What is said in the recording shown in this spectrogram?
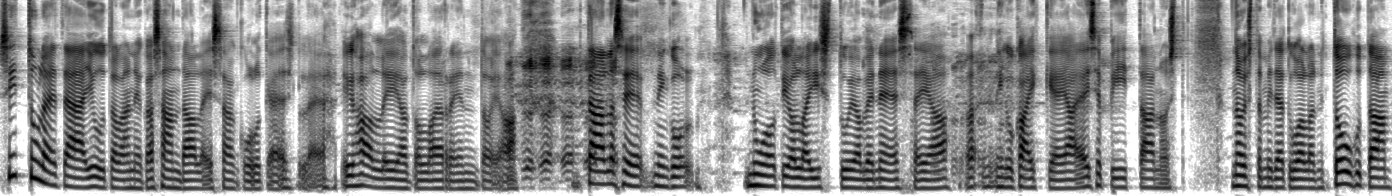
Sitten tulee tämä juutalainen, joka sandaaleissaan kulkee ihan liian rento. Ja täällä se niin kuin, nuotiolla istuu ja veneessä ja niin kuin kaikkea. Ja ei se piittaa noista, noista, mitä tuolla nyt touhutaan.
